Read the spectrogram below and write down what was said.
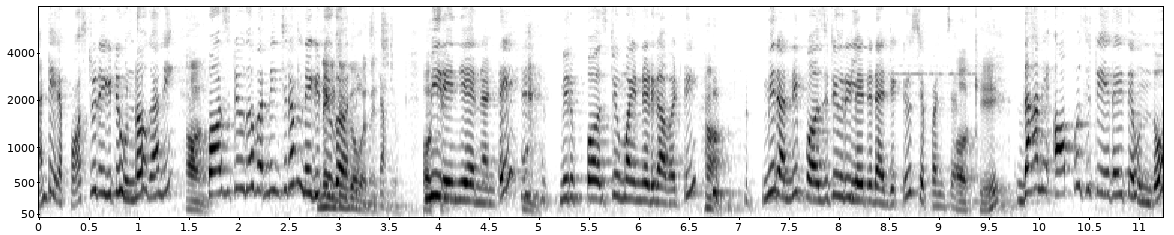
అంటే ఇలా పాజిటివ్ నెగిటివ్ ఉండవు కానీ. పాజిటివ్గా వర్ణించడం నెగిటివ్గా గా వర్ణించడం. Okay. మీరు ఏం చేయండి మీరు పాజిటివ్ మైండెడ్ కాబట్టి. మీరు అన్ని పాజిటివ్ రిలేటెడ్ అడ్జెక్టివ్స్ చెప్పండి సార్. దాని ఆపోజిట్ ఏదైతే ఉందో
